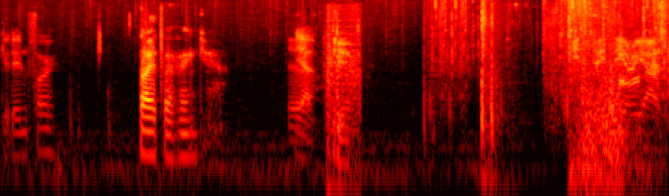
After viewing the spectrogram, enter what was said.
Good info. Tight, I think. Yeah. Incendiary out.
